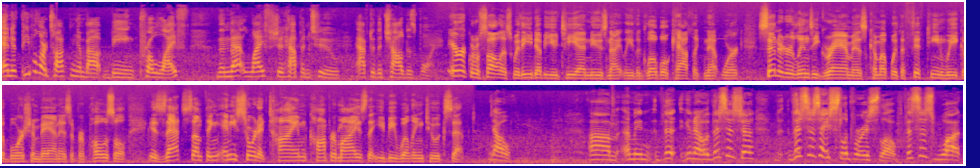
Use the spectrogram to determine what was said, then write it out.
And if people are talking about being pro-life, then that life should happen too after the child is born. Eric Rosales with EWTN News Nightly, the Global Catholic Network. Senator Lindsey Graham has come up with a 15 week abortion ban as a proposal. Is that something, any sort of time compromise that you'd be willing to accept? No. Um, I mean, the, you know, this is a this is a slippery slope. This is what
